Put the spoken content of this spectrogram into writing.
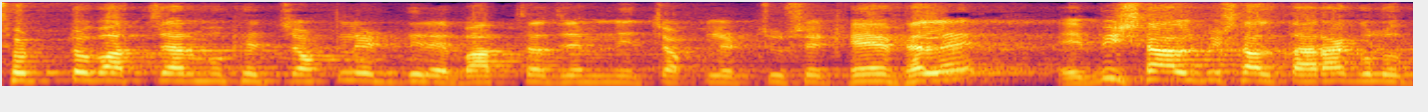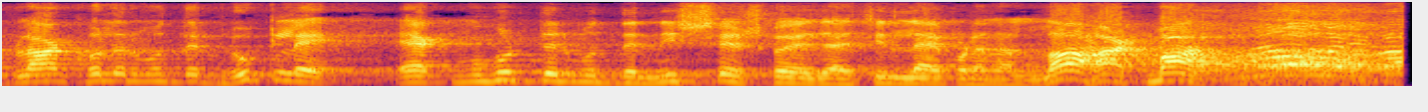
ছোট্ট বাচ্চার মুখে চকলেট দিলে বাচ্চা যেমনি চকলেট চুষে খেয়ে ফেলে, এই বিশাল বিশাল তারাগুলো ব্ল্যাক হোলের মধ্যে ঢুকলে এক মুহূর্তের মধ্যে নিঃশেষ হয়ে যায়, চিল্লায় পড়েন আল্লাহ আকবার।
